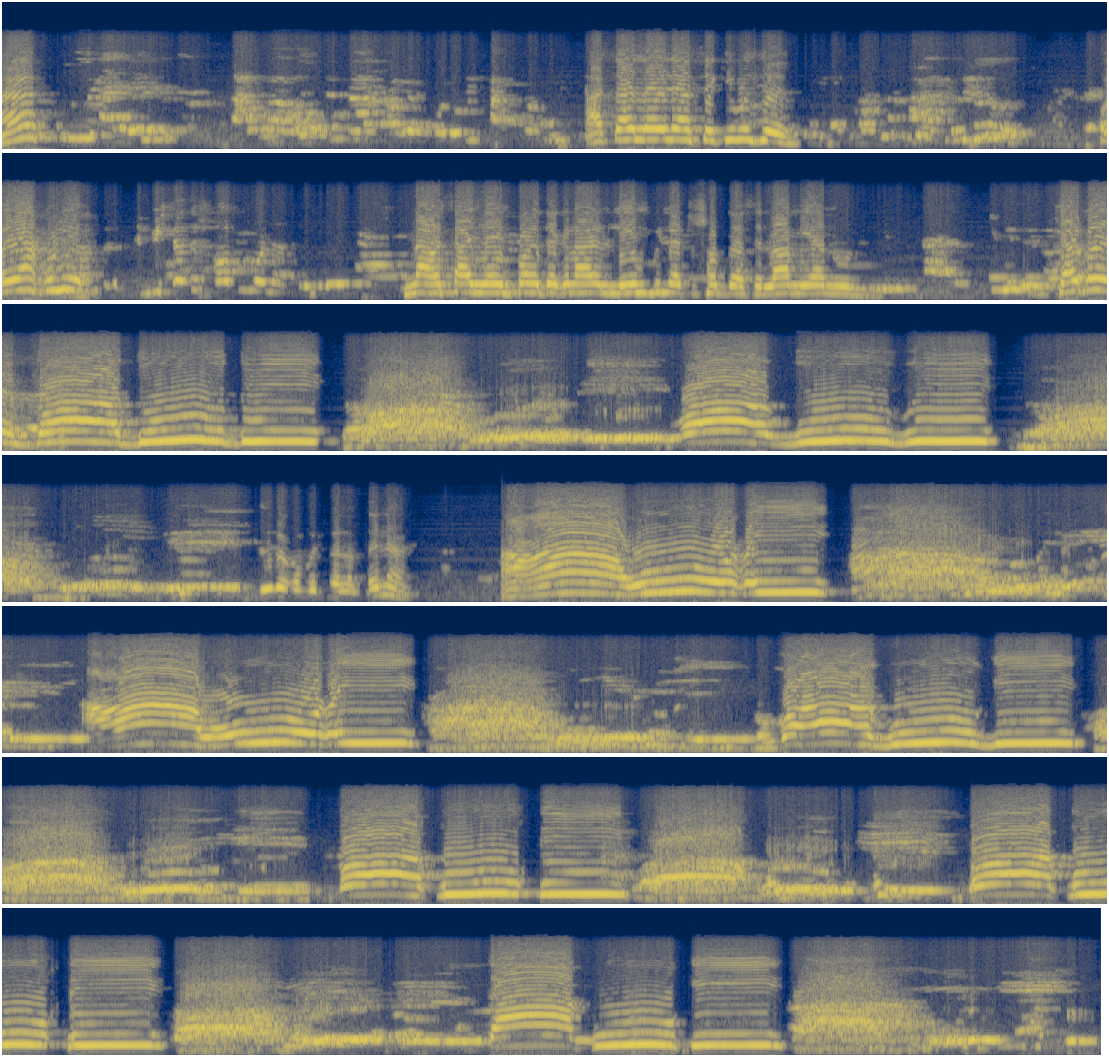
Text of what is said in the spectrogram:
হ্যাঁ? আর চার লাইনে আছে, কি বলছেন? ওই এখনই না, ওই চার লাইন পরে দেখেন, আর লিম বিলে একটা শব্দ আছে, লাম ইয়া নুন। খেয়াল করেন দ, দু। দুই ও দু দুই রকম বই ফেলাম তাই না? আ উ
